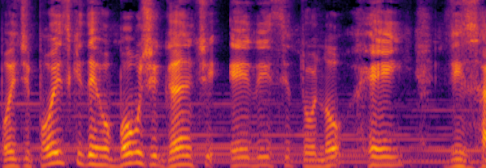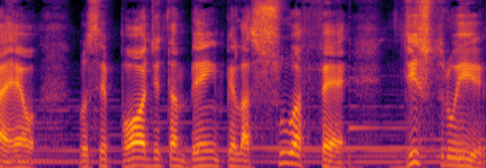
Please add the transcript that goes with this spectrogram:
pois depois que derrubou o gigante, ele se tornou rei de Israel. Você pode também, pela sua fé, destruir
